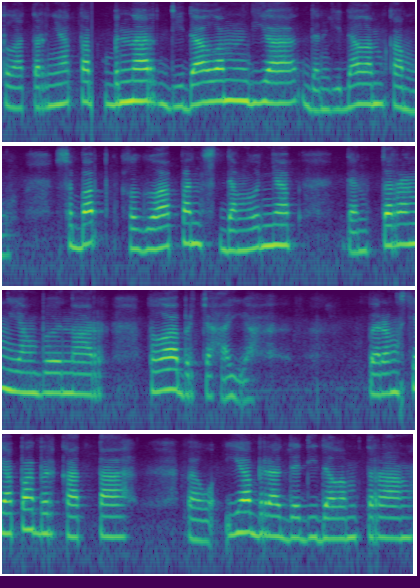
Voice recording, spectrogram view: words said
telah ternyata benar di dalam dia dan di dalam kamu. Sebab kegelapan sedang lenyap dan terang yang benar telah bercahaya. Barang siapa berkata bahwa ia berada di dalam terang,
